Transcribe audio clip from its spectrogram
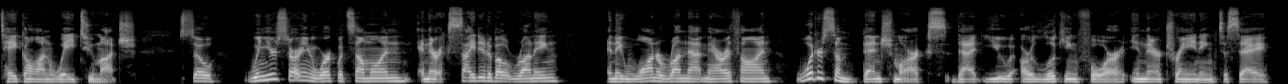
take on way too much. So, when you're starting to work with someone and they're excited about running and they want to run that marathon, what are some benchmarks that you are looking for in their training to say,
